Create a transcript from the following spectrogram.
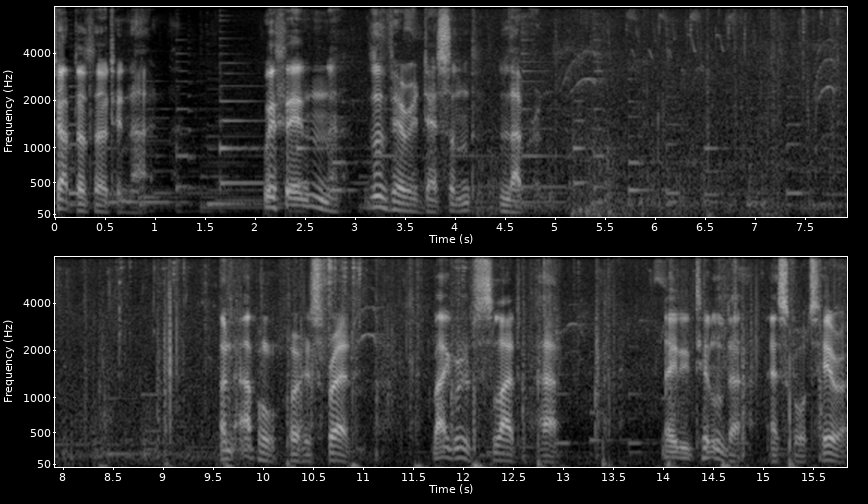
Chapter 39 Within the Viridescent Labyrinth. An apple for his friend. By Griff's sleight of hand. Lady Tilda escorts hero.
